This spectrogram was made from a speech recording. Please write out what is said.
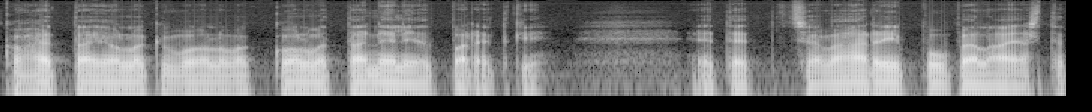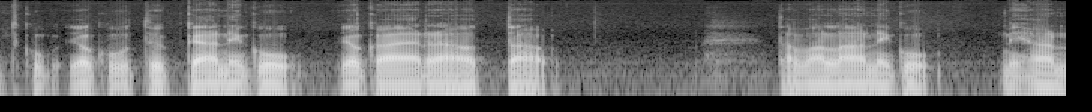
kahdet tai jollakin voi olla vaikka kolmet tai neljät paritkin. Et, et se vähän riippuu pelaajasta, että kun joku tykkää niin kuin joka erää ottaa tavallaan niin kuin ihan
